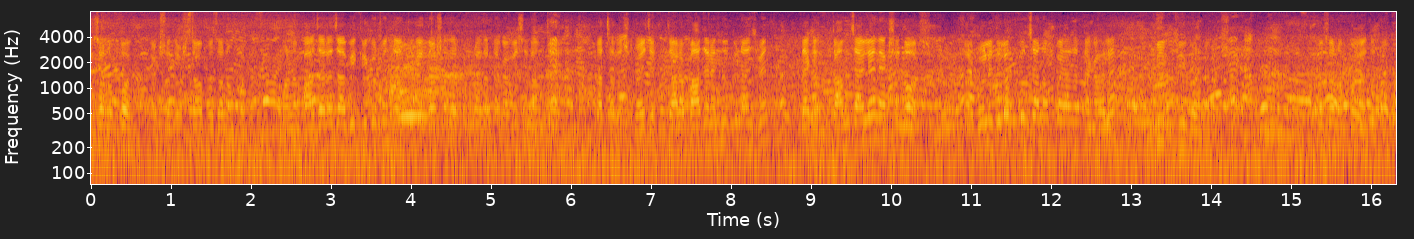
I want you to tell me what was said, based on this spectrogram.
পঁচানব্বই, একশো দশ টাকা পঁচানব্বই। মানে বাজারে যা বিক্রি করবেন তার থেকে দশ হাজার, পনেরো হাজার টাকা বেশি দাম চাই। আচ্ছা দর্শক যে যারা বাজারে নতুন আসবেন, দেখেন দাম চাইলেন একশো দশ, আর বলে দিল পঁচানব্বই হাজার টাকা হলে বিক্রি করবে পঁচানব্বই হাজার টাকা।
